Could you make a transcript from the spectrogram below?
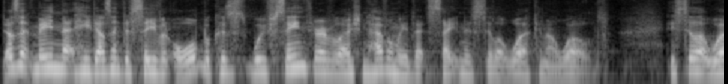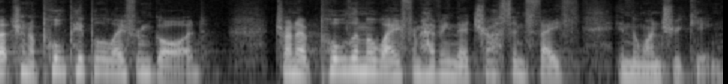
Does it mean that he doesn't deceive at all? Because we've seen through Revelation, haven't we, that Satan is still at work in our world. He's still at work trying to pull people away from God, trying to pull them away from having their trust and faith in the one true King.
